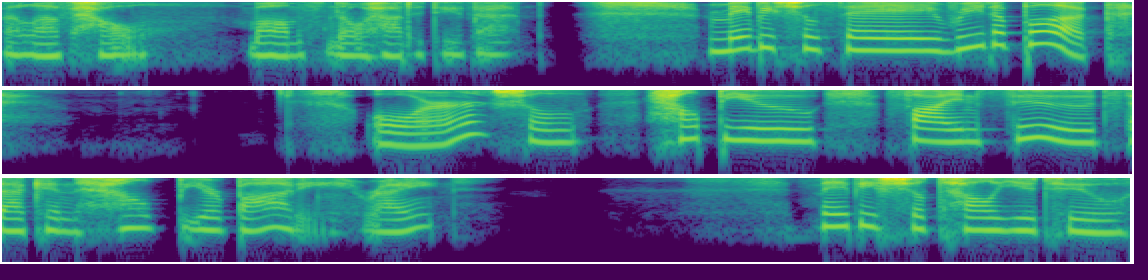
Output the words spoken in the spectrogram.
I love how moms know how to do that. Maybe she'll say, read a book. Or she'll help you find foods that can help your body, right? Maybe she'll tell you to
